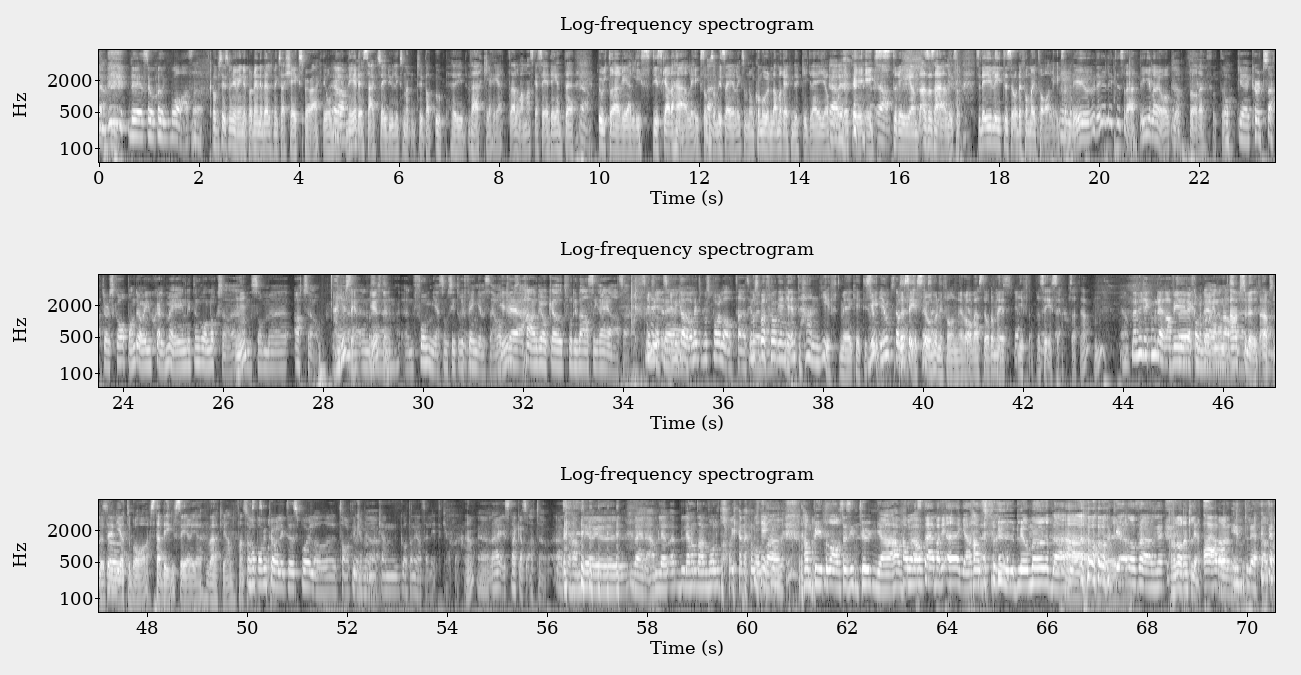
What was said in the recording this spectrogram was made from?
Ja. det är så sjukt bra alltså. Och precis som ni var inne på, den är väldigt mycket Shakespeare-aktig. Och med, Ja. med det sagt så är det ju liksom en typ av upphöjd verklighet, eller vad man ska säga. Det är inte Ja. ultrarealistiska det här liksom, Nej. som vi säger. Liksom, de kommer undan med rätt mycket grejer. Ja, det- Våldet är extremt. Alltså så här liksom. Så det är ju lite så, det får man ju ta liksom. Mm. Det är ju det är lite sådär, det gillar jag också för det. Så att, Och eh, Kurt Sutter, skaparen då, är ju själv med i en liten roll också. Eh, Som uh, Otto. Ja, just det. Eh, En, Just det. En, en fånge som sitter i fängelse. Och eh, han råkar ut för diverse grejer alltså. Ska vi, ska vi gå över lite på spoiler-territoriet? Jag måste bara fråga en grej, är inte han gift med Katie Jo, Seager? jo, stämmer. Precis, då hon ifrån eh, var värst då. De är Ja. gifta, precis ja. Så att, ja. Mm. Ja. Men vi rekommenderar att Vi eh, folk rekommenderar kollar in den serien. Absolut, absolut. Det är en Så- jättebra, stabil serie. Verkligen. Så Fantastiskt hoppar vi på lite spoiler-talk Det nu. men Man kan gotta ner sig lite kanske. Eh, nej, stackars Otto. Alltså han blir ju, vad är det? Han blir, blir inte han våldtagen eller där? Han biter av sig sin tunga. Han, Han blir han, stabbad i ögat. hans fru blir mördad. Ja, och, ja, ja. och så här. Han har det inte lätt. Nej, han har inte lätt alltså.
